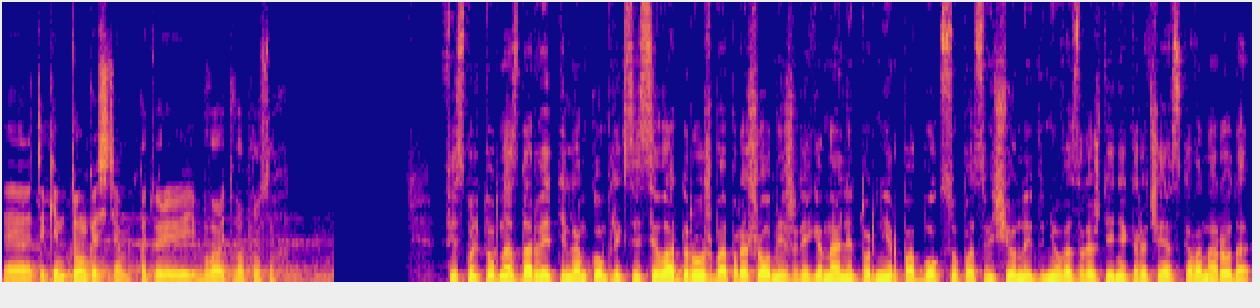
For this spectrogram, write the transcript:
э, таким тонкостям, которые бывают в вопросах. В физкультурно-оздоровительном комплексе села Дружба прошел межрегиональный турнир по боксу, посвященный Дню Возрождения Карачаевского народа.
